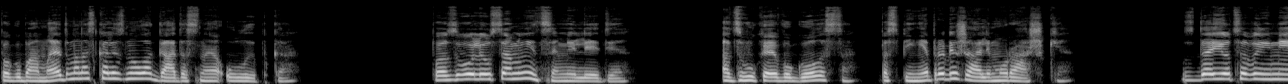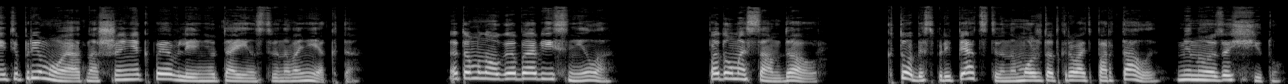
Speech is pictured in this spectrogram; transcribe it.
По губам Эдмона скользнула гадостная улыбка. «Позволю усомниться, миледи». От звука его голоса по спине пробежали мурашки. «Сдается, вы имеете прямое отношение к появлению таинственного некто. Это многое бы объяснило. Подумай сам, Даур. Кто беспрепятственно может открывать порталы, минуя защиту?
